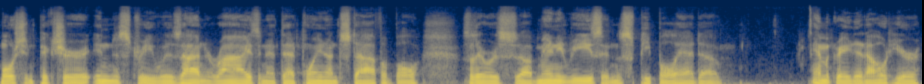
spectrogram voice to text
motion picture industry was on the rise and at that point unstoppable. So there was uh, many reasons people had uh, emigrated out here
